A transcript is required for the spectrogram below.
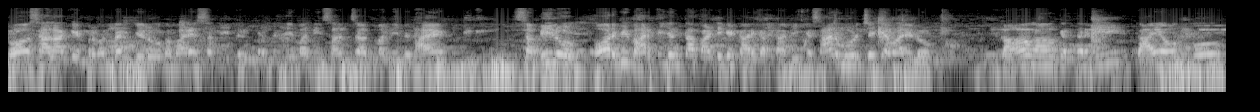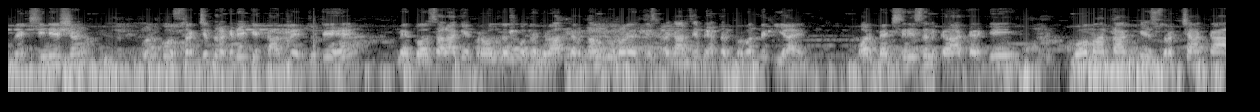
गौशाला के प्रबंधन के लोग, हमारे सभी जनप्रतिनिधि, माननीय सांसद, माननीय विधायक, सभी लोग, और भी भारतीय जनता पार्टी के कार्यकर्ता भी, किसान मोर्चे के हमारे लोग गाँव गाँव के अंदर भी गायों को वैक्सीनेशन, उनको सुरक्षित रखने के काम में जुटे हैं। मैं गौशाला के प्रबंधन को धन्यवाद करता हूँ कि उन्होंने जिस प्रकार से बेहतर प्रबंध किया है और वैक्सीनेशन करा करके गौ माता के सुरक्षा का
